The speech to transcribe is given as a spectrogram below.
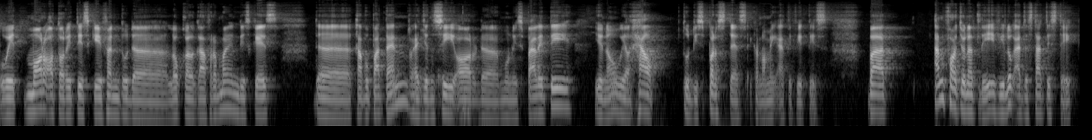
with more authorities given to the local government, in this case, the kabupaten, regency or the municipality, you know, will help to disperse these economic activities. But unfortunately, if you look at the statistic,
